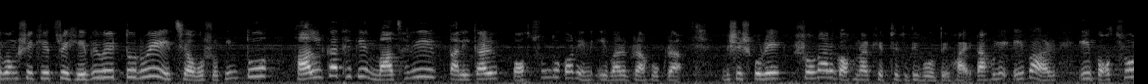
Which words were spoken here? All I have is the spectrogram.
এবং সেক্ষেত্রে হেভিওয়েট তো রয়েছে অবশ্য, কিন্তু হালকা থেকে মাঝারি তালিকার পছন্দ করেন এবার গ্রাহকরা। বিশেষ করে সোনার গহনার ক্ষেত্রে যদি বলতে হয়, তাহলে এবার এই বছর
